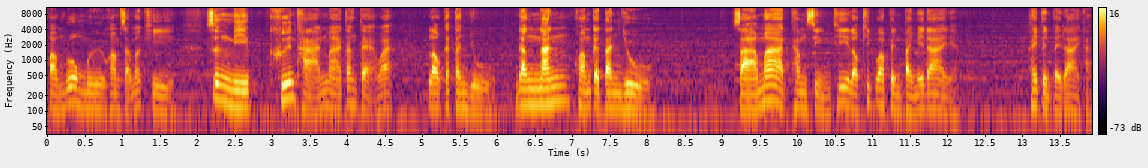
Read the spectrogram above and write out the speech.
ความร่วมมือความสามัคคี ซึ่งมีพื้นฐานมาตั้งแต่ว่าเรากระตันยูดังนั้นความกระตันยูสามารถทำสิ่งที่เราคิดว่าเป็นไปไม่ได้เนี่ยให้เป็นไปได้ครับ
